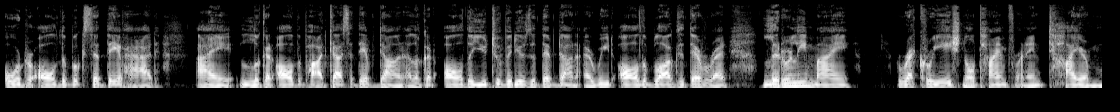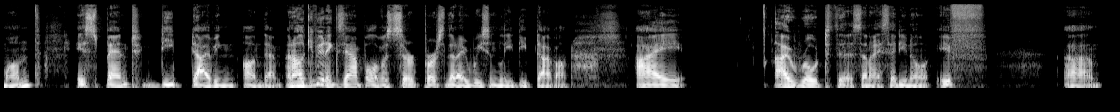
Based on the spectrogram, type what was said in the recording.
order all the books that they've had. I look at all the podcasts that they've done. I look at all the YouTube videos that they've done. I read all the blogs that they've read. Literally, my recreational time for an entire month is spent deep diving on them. And I'll give you an example of a certain person that I recently deep dive on. I I wrote this and I said, you know, if um,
